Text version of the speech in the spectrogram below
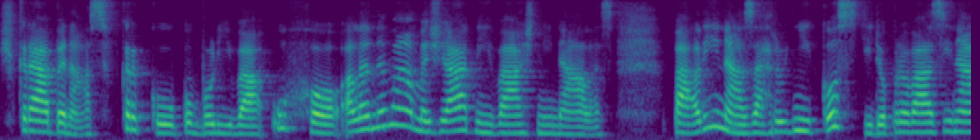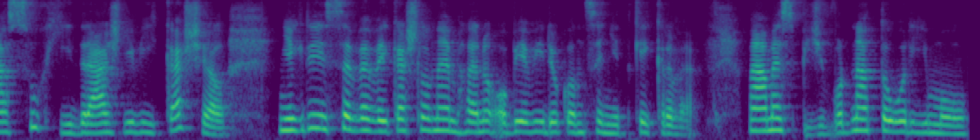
Škrábe nás v krku, pobolívá ucho, ale nemáme žádný vážný nález. Pálí nás za hrudní kostí, doprovází nás suchý, dráždivý kašel. Někdy se ve vykašleném hlenu objeví dokonce nitky krve. Máme spíš vodnatou rýmu,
